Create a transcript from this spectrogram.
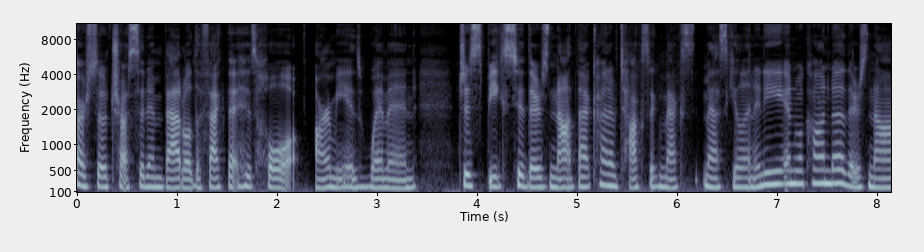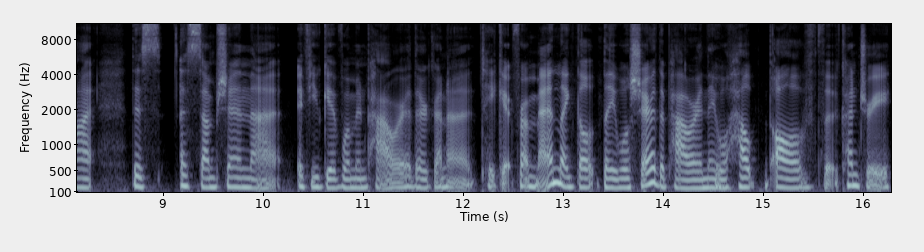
are so trusted in battle, the fact that his whole army is women, just speaks to there's not that kind of toxic max- masculinity in Wakanda. There's not this assumption that if you give women power, they're gonna take it from men. Like they'll they will share the power and they will help all of the country.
